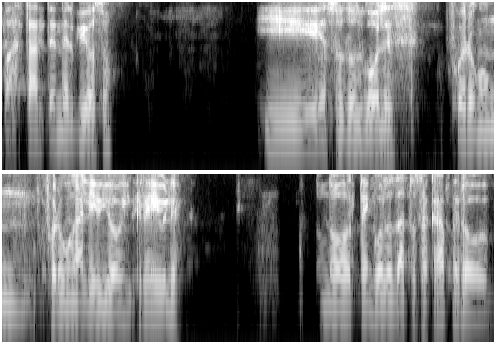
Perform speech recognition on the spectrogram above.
bastante nervioso y esos dos goles fueron un, fueron un alivio increíble. No tengo los datos acá, pero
